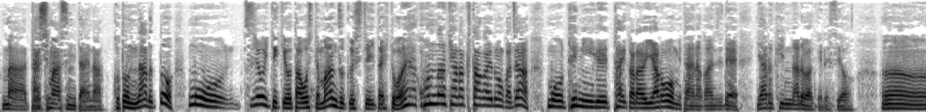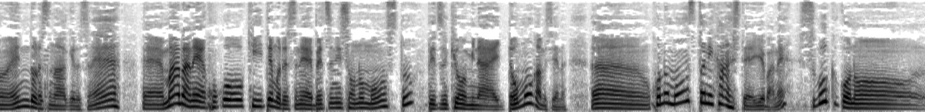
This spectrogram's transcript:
まあ、出しますみたいなことになると、もう、強い敵を倒して満足していた人は、えー、こんなキャラクターがいるのか、じゃあ、もう手に入れたいからやろうみたいな感じで、やる気になるわけですよ。うーん、エンドレスなわけですね。えー、まだね、ここを聞いてもですね、別にそのモンスト別に興味ないって思うかもしれない。うん、このモンストに関して言えばね、すごくこの、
